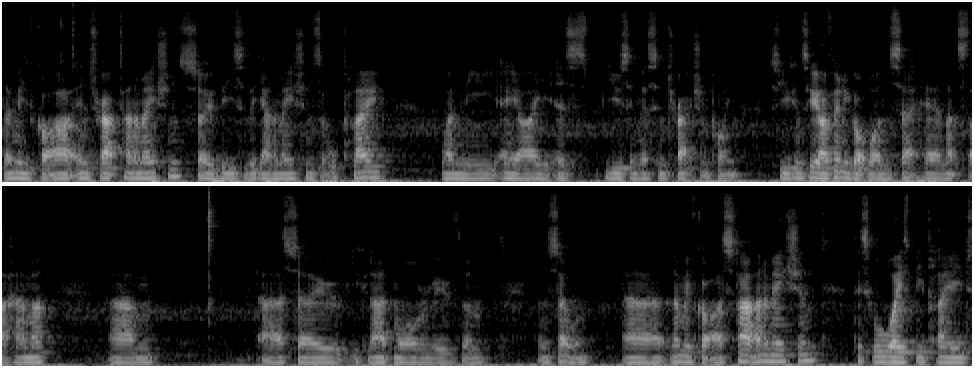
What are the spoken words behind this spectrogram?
Then we've got our interact animations, so these are the animations that will play when the AI is using this interaction point. So you can see I've only got one set here and that's the hammer. Um, uh, so you can add more, remove them and so on. Uh, then we've got our start animation. This will always be played,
